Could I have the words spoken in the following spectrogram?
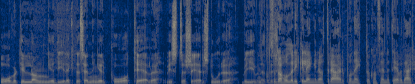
over til lange direktesendinger på TV hvis det skjer store begivenheter. Så da holder det ikke lenger at dere er på nett og kan sende TV der?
